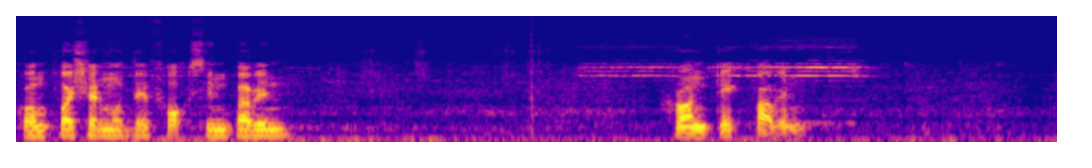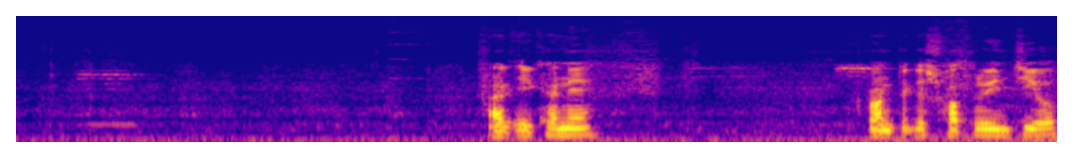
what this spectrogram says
কম পয়সার মধ্যে ফক্সিন পাবেন। ফ্রন্টেক পাবেন। আর এখানে ফ্রন্টেকে সতেরো ইঞ্চিও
